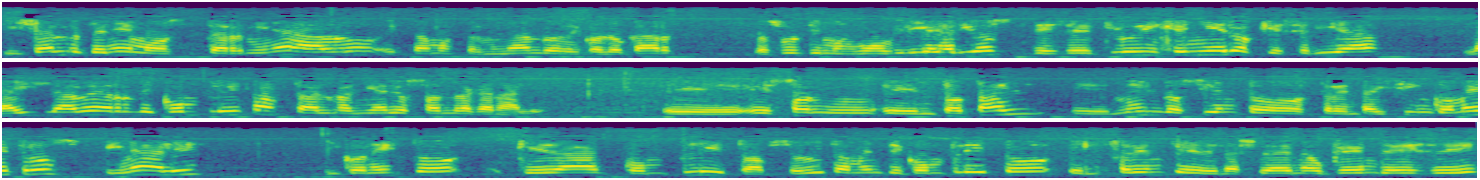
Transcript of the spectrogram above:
y ya lo tenemos terminado, estamos terminando de colocar los últimos mobiliarios desde el Club Ingenieros, que sería la Isla Verde completa hasta el balneario Sandra Canales. Eh, son en total eh, 1.235 metros finales y con esto queda completo, absolutamente completo, el frente de la ciudad de Neuquén desde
